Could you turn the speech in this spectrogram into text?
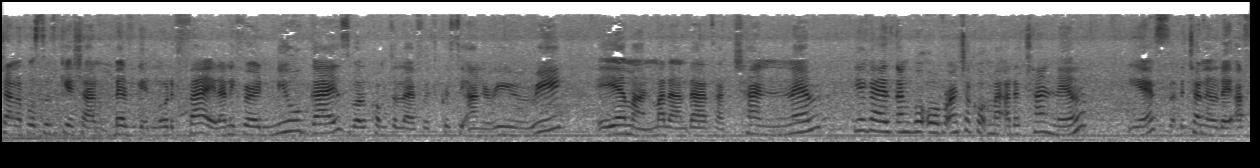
Channel post notification bell to get notified. And if you're new guys, welcome to Life with Chrissy and Riri. Yeah man, mother and daughter channel. Yeah guys, and go over and check out my other channel. Yes, the channel they have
